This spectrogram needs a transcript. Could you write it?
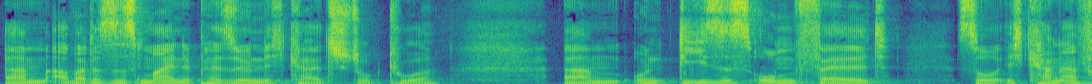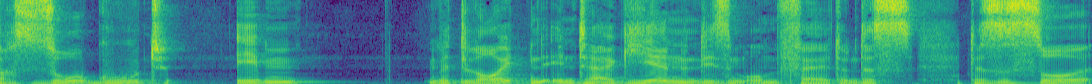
Ähm, aber das ist meine Persönlichkeitsstruktur. Ähm, und dieses Umfeld, so, ich kann einfach so gut eben mit Leuten interagieren in diesem Umfeld. Und das, das ist so,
